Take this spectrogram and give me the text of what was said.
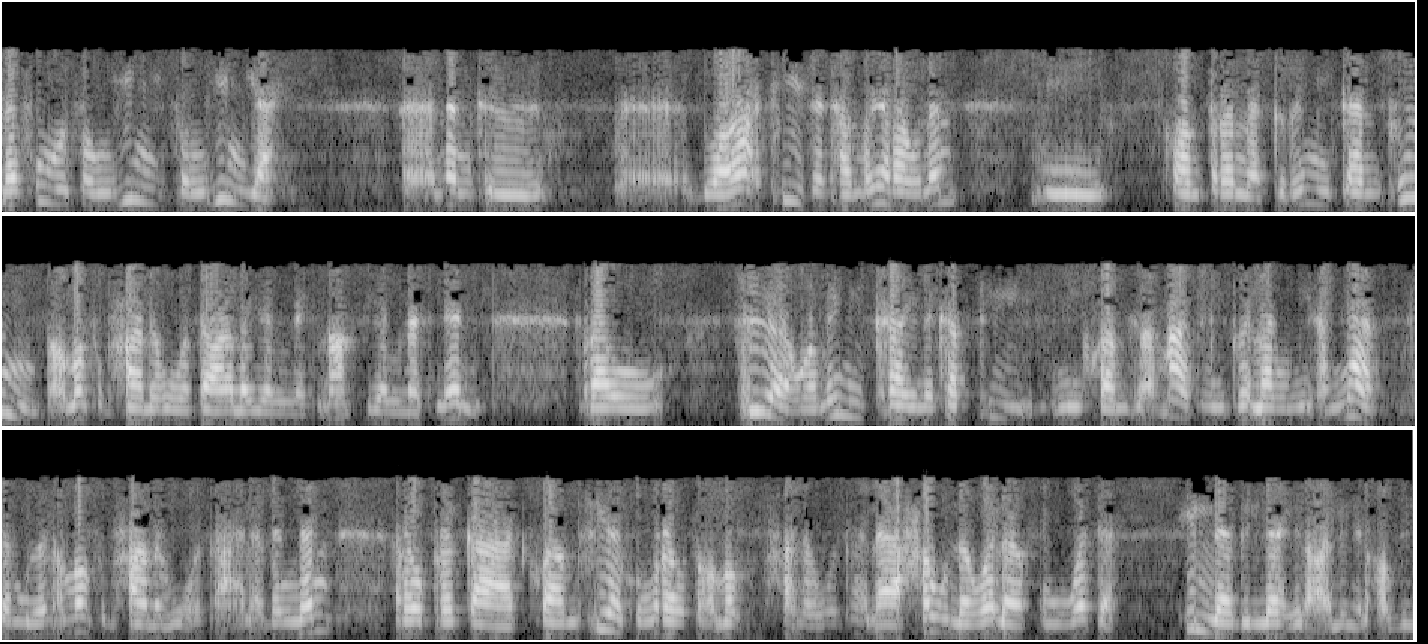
และผู้ทรงยิ่งทรงยิ่งใหญ่นั่นคือ ดวงที่จะทำให้เรานั้น มีความตระหนักหรือมีการพึ่งต่อรัสุภานหัวตาอะไรอย่างหนักนอกอย่างหนักแน่น เราเชื่อว่าไม่มีใครนะครับ ที่มีความสามารถมีพลังมีอำนาจเสมือนอมลลสุภานหัวตาและดังนั้น เราประกาศความเชื่อของเราต่ออัลสุภานหัวตาละฮาวลวะลากูวะตะอิลลาบิลลาฮิลอาลีอัลอาซี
